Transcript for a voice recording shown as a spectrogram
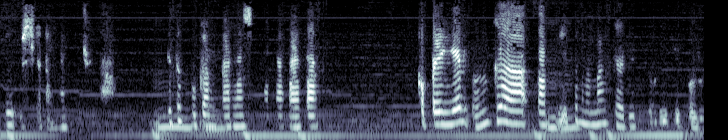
itu usianya 7 tahun. Itu bukan karena semata-mata kepengen enggak, tapi Mm. itu memang dari dulu dulu.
